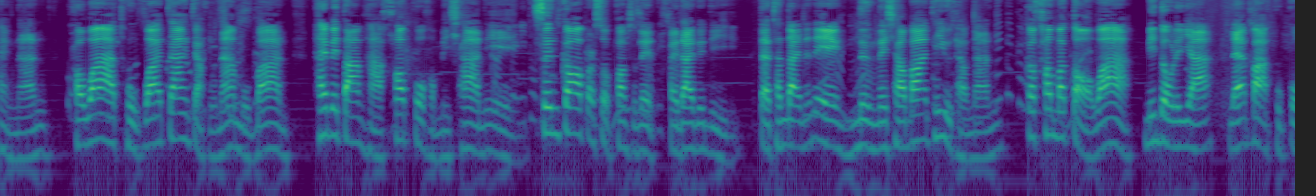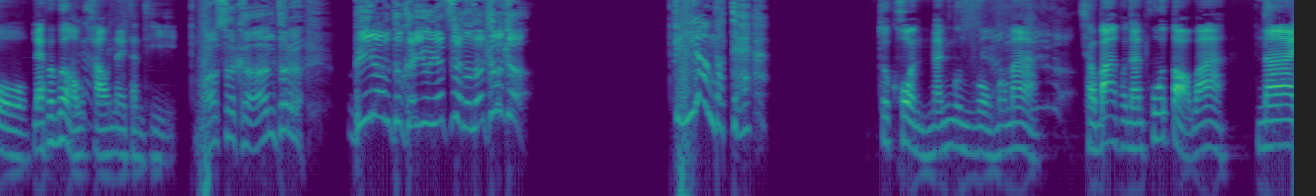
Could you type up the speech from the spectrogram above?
แห่งนั้น เพราะว่าถูกว่าจ้างจากหัวหน้าหมู่บ้าน ให้ไปตามหาครอบครัวของมิชานี่เอง ซึ่งก็ประสบความสำเร็จไปได้ด้วยดี แต่ทันใดนั้นเองหนึ่งในชาวบ้านที่อยู่แถวนั้น ก็เข้ามาต่อว่ามิโดริยะและบาคุโก และเพื่อนๆของพวกเขาในทันทีまさかあんたらヴィランとかいう奴らの仲間かヴィランだってทุกคนนั้นงุนงงมากๆ ชาวบ้านคนนั้นพูดต่อว่า นาย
